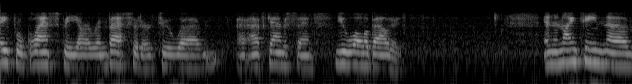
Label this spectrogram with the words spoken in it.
April Glaspie, our ambassador to um, Afghanistan, knew all about it. In the 19 um,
